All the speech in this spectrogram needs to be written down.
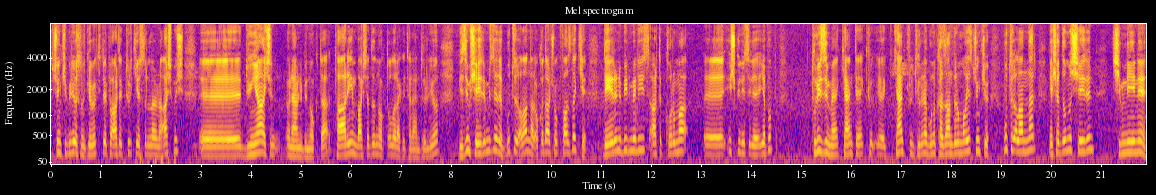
Çünkü biliyorsunuz Göbekli Tepe artık Türkiye sınırlarını aşmış, ee, dünya için önemli bir nokta. Tarihin başladığı nokta olarak nitelendiriliyor. Bizim şehrimizde de bu tür alanlar o kadar çok fazla ki değerini bilmeliyiz. Artık koruma e, içgüdüsüyle yapıp turizme, kente, e, kent kültürüne bunu kazandırmalıyız. Çünkü bu tür alanlar yaşadığımız şehrin kimliğini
